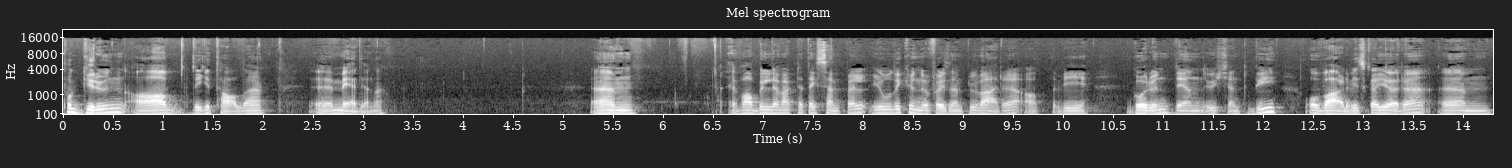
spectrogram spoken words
Pga. digitale eh, mediene. Um, hva ville vært et eksempel? Jo, det kunne jo f.eks. være at vi går rundt i en ukjent by, og hva er det vi skal gjøre? Um,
